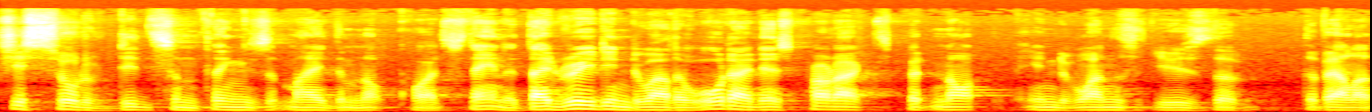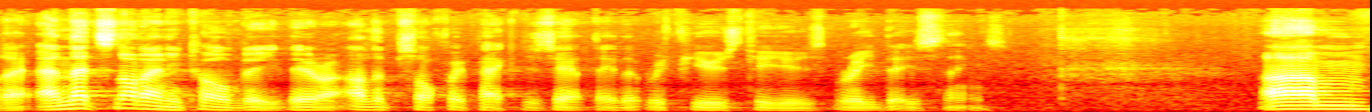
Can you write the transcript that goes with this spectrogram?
just sort of did some things that made them not quite standard. They'd read into other Autodesk products, but not into ones that use the, the validator. And that's not only 12D, there are other software packages out there that refuse to use read these things. Um,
